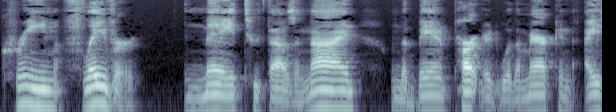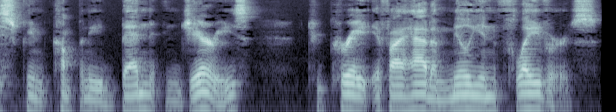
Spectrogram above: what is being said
cream flavor in May 2009 when the band partnered with American ice cream company Ben and Jerry's to create If I Had a Million Flavors.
